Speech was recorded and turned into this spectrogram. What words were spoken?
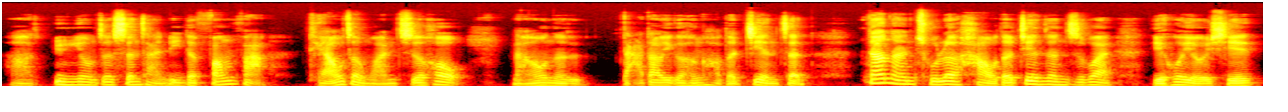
啊运用这生产力的方法调整完之后，然后呢达到一个很好的见证。当然，除了好的见证之外，也会有一些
